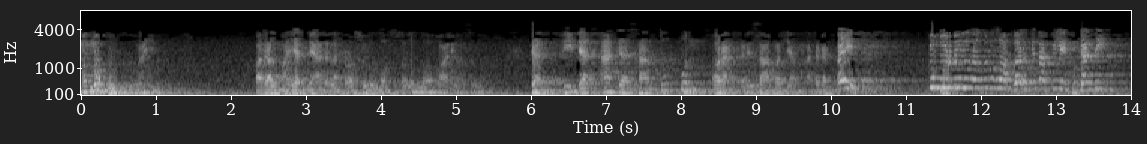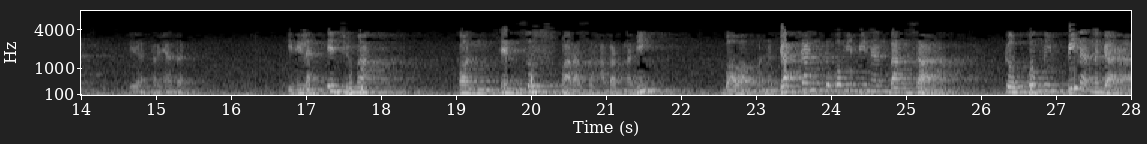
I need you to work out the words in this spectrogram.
mengubur. Padahal mayatnya adalah Rasulullah Sallallahu Alaihi Wasallam dan tidak ada satupun orang dari sahabat yang mengatakan, baik Kubur dulu Rasulullah baru kita pilih pengganti. Ya ternyata inilah ijma konsensus para sahabat Nabi bahwa menegakkan kepemimpinan bangsa, kepemimpinan negara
